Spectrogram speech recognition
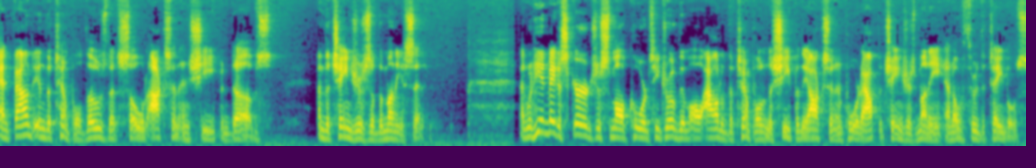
and found in the temple those that sold oxen and sheep and doves and the changers of the money sitting and when he had made a scourge of small cords, he drove them all out of the temple, and the sheep and the oxen, and poured out the changers' money, and overthrew the tables.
